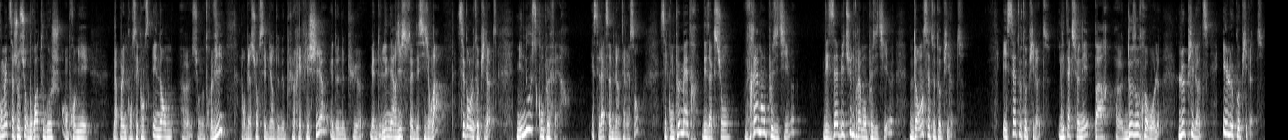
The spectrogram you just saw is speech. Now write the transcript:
Qu'on sa chaussure droite ou gauche en premier n'a pas une conséquence énorme euh, sur notre vie. Alors bien sûr, c'est bien de ne plus réfléchir et de ne plus euh, mettre de l'énergie sur cette décision-là. C'est dans l'autopilote. Mais nous, ce qu'on peut faire, et c'est là que ça devient intéressant, c'est qu'on peut mettre des actions vraiment positives, des habitudes vraiment positives dans cet autopilote. Et cet autopilote, il est actionné par euh, deux autres rôles, le pilote et le copilote.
